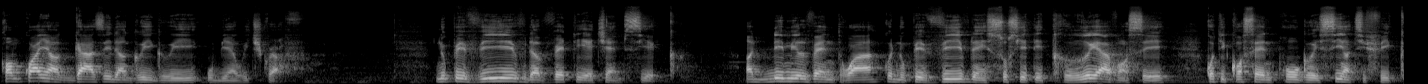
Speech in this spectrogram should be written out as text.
comme quoi il a gazé dans gris-gris ou bien witchcraft. Nous pouvons vivre dans le 21e siècle. En 2023, nous pouvons vivre dans une société très avancée quand il concerne le progrès scientifique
